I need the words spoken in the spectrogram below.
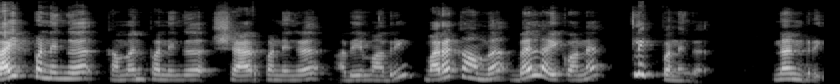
லைக் பண்ணுங்க கமெண்ட் பண்ணுங்க ஷேர் பண்ணுங்க. அதே மாதிரி மறக்காம பெல் ஐகானை கிளிக் பண்ணுங்க. நன்றி.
